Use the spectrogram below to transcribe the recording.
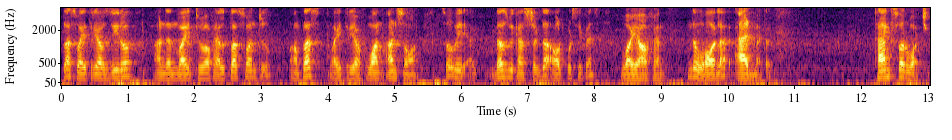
plus y3 of 0 and then y2 of l plus 1 2 uh, plus y3 of 1 and so on. So we thus we construct the output sequence y of n in the overlap add method. Thanks for watching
